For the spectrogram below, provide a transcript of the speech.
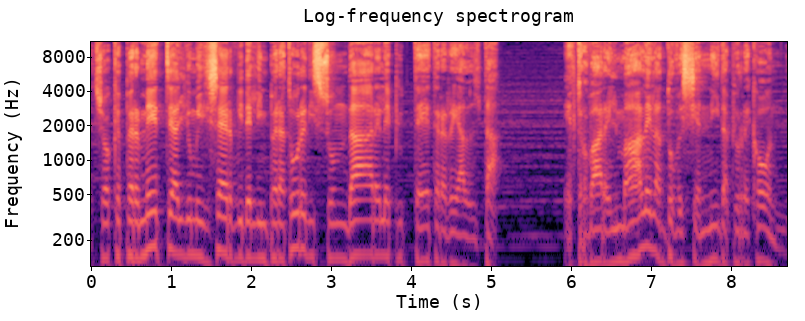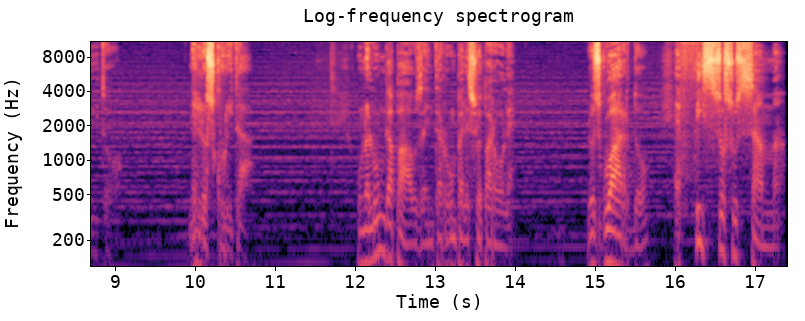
è ciò che permette agli umili servi dell'imperatore di sondare le più tetere realtà e trovare il male laddove si annida più recondito, nell'oscurità. Una lunga pausa interrompe le sue parole. Lo sguardo è fisso su Samma.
